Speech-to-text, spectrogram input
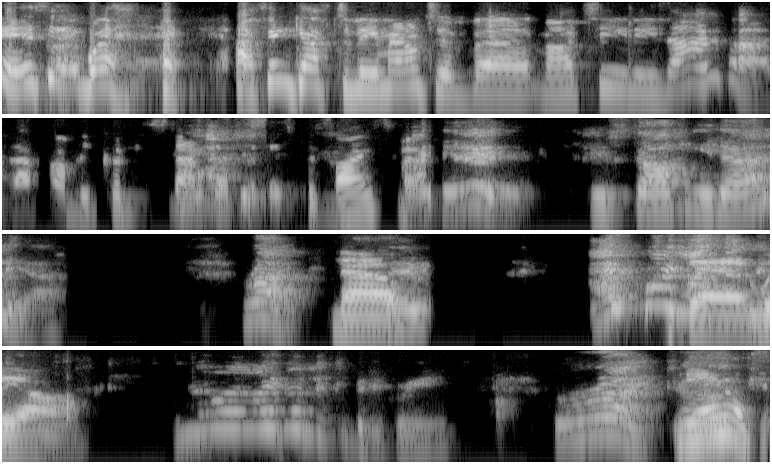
Is it? Well, I think after the amount of uh, martinis I've had, I probably couldn't stand Yeah, up to just- this precise I moment. know. You're starting it earlier. Right. Now, There, I quite like there we are. No, I like that little bit of green. Right. Yes. Okay.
